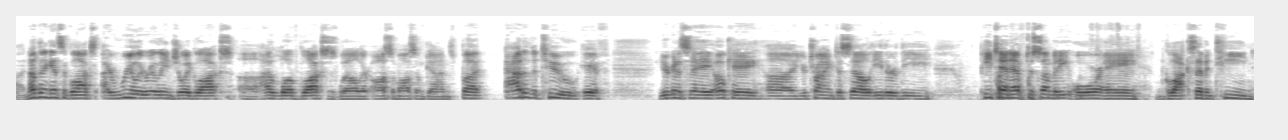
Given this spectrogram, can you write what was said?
Uh, nothing against the Glocks. I really, really enjoy Glocks. Uh, I love Glocks as well. They're awesome, awesome guns. But out of the two, if you're going to say, okay, uh, you're trying to sell either the P10F to somebody or a Glock 17,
